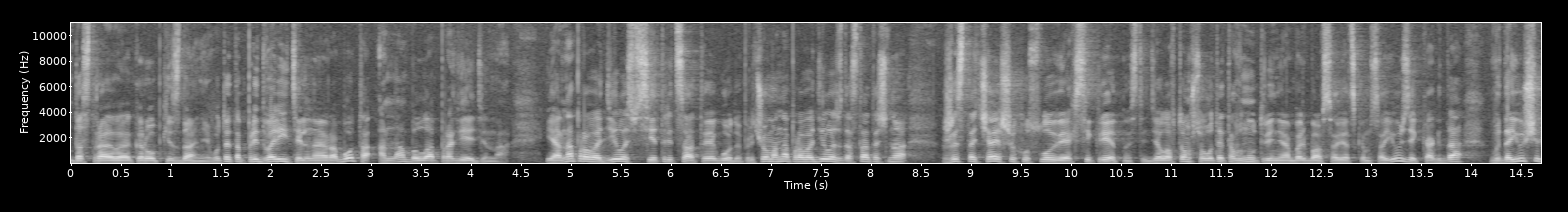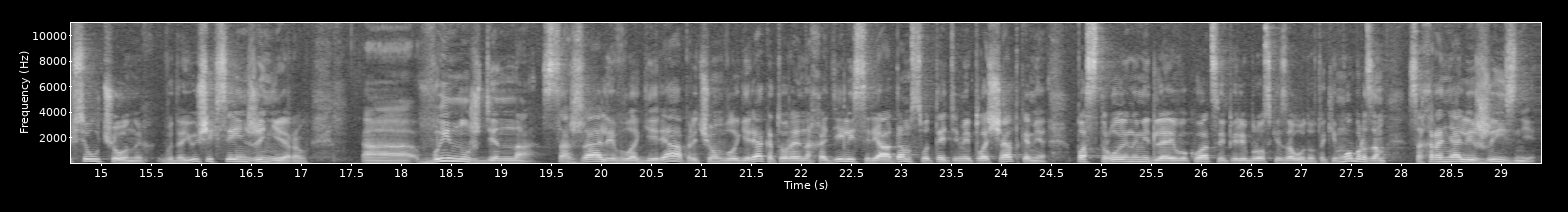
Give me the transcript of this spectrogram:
достраивая коробки зданий. Вот эта предварительная работа, она была проведена. И она проводилась все 30-е годы. Причем она проводилась в достаточно жесточайших условиях секретности. Дело в том, что вот эта внутренняя борьба в Советском Союзе, когда выдающихся ученых, выдающихся инженеров, вынужденно сажали в лагеря, причем в лагеря, которые находились рядом с вот этими площадками, построенными для эвакуации и переброски заводов. Таким образом, сохраняли жизни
